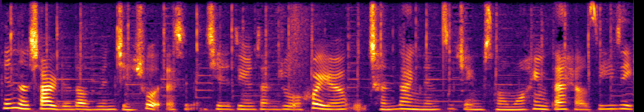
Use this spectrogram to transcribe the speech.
今天的鲨鱼就到这边结束了，再次感谢订阅赞助会员五成大男子 James 毛毛黑牡丹还有 ZZ，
